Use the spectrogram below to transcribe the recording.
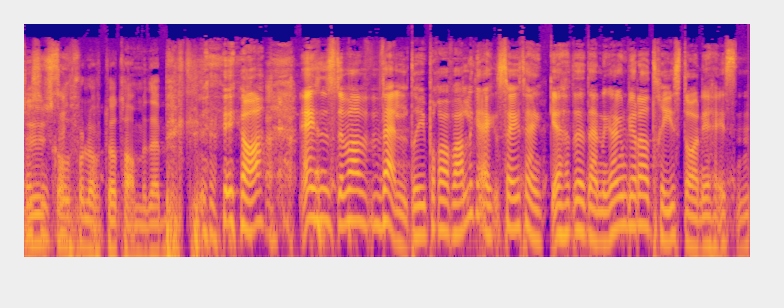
Du skal få lov til å ta med deg Bygge. ja, jeg syns det var veldig bra valg, så jeg tenker at denne gangen blir det tre stående i heisen.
